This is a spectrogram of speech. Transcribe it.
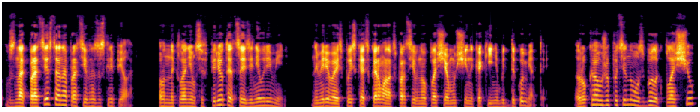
в знак протеста она противно заскрипела. Он наклонился вперед и отсоединил ремень, намереваясь поискать в карманах спортивного плаща мужчины какие-нибудь документы. Рука уже потянулась было к плащу,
